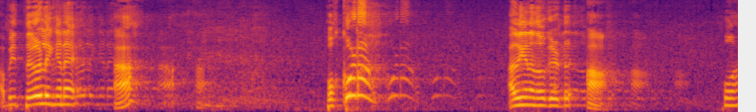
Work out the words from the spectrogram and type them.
അപ്പൊ ഈ തേളിങ്ങനെ ആ. പൊക്കോടാ. അതിങ്ങനെ നോക്കിയിട്ട് ആ പോവാ.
